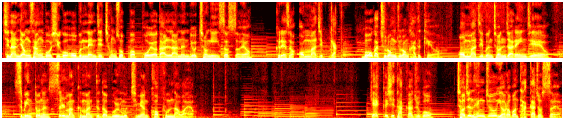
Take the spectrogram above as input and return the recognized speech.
지난 영상 보시고 오븐렌지 청소법 보여달라는 요청이 있었어요. 그래서 엄마 집 깍 뭐가 주렁주렁 가득해요. 엄마 집은 전자레인지예요. 스빈또는 쓸 만큼만 뜯어 물 묻히면 거품 나와요. 깨끗이 닦아주고 젖은 행주 여러 번 닦아줬어요.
